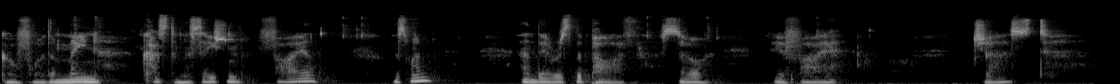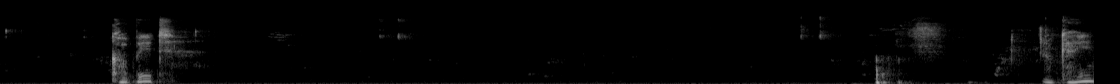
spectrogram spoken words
go for the main customization file, this one, and there is the path. So if I just copy it okay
